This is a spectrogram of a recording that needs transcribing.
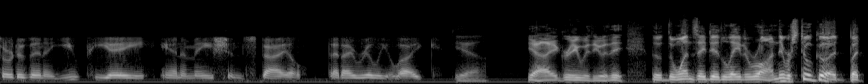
sort of in a UPA animation style that I really like. Yeah, yeah, I agree with you. They, the the ones they did later on, they were still good, but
